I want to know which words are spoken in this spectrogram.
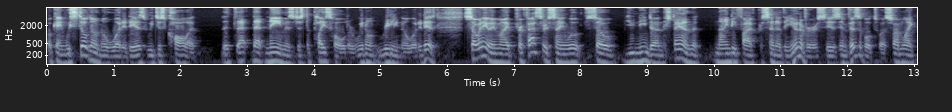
Okay, and we still don't know what it is. We just call it that, that that name is just a placeholder. We don't really know what it is. So anyway, my professor is saying, well, so you need to understand that 95% of the universe is invisible to us. So I'm like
